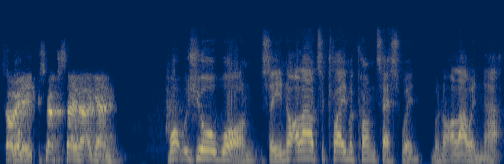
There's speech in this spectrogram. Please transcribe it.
Sorry, Lee, you just have to say that again. What was your one? So you're not allowed to claim a contest win. We're not allowing that.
